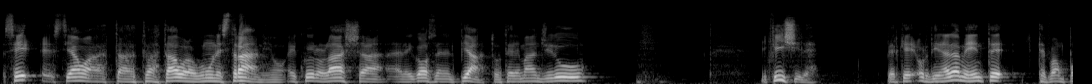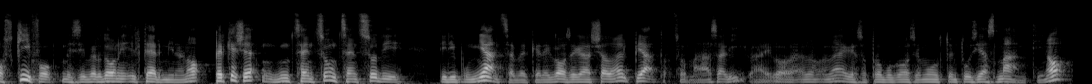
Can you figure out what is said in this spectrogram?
Se eh, stiamo a, a, a tavola con un estraneo e quello lascia le cose nel piatto, te le mangi tu? Difficile, perché ordinariamente ti fa un po' schifo, mi si perdoni il termine, no? Perché c'è un senso, un senso di, di ripugnanza perché le cose che ha lasciato nel piatto, insomma la saliva, cose, non è che sono proprio cose molto entusiasmanti, no?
